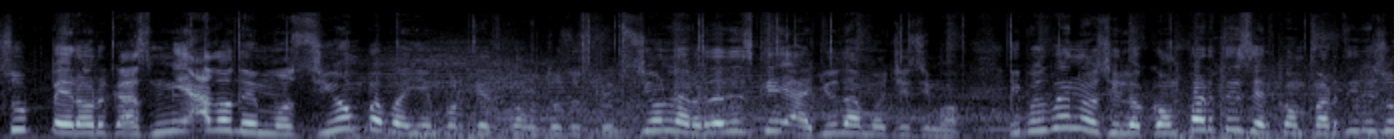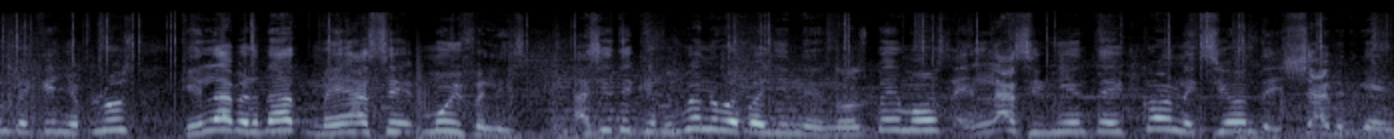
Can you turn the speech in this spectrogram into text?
súper orgasmeado de emoción, papayín, porque con tu suscripción la verdad es que ayuda muchísimo. Y pues bueno, si lo compartes, el compartir es un pequeño plus que la verdad me hace muy feliz. Así de que pues bueno, papayines, nos vemos en la siguiente conexión de Shabit Game.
